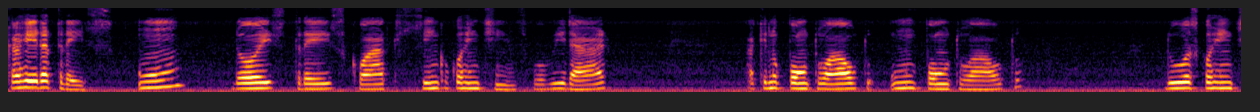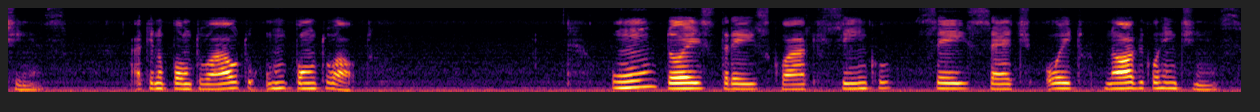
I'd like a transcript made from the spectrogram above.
Carreira 3. 1, 2, 3, 4, 5 correntinhas. Vou virar. Aqui no ponto alto, um ponto alto. Duas correntinhas. Aqui no ponto alto, um ponto alto. 1, 2, 3, 4, 5, 6, 7, 8, 9 correntinhas.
